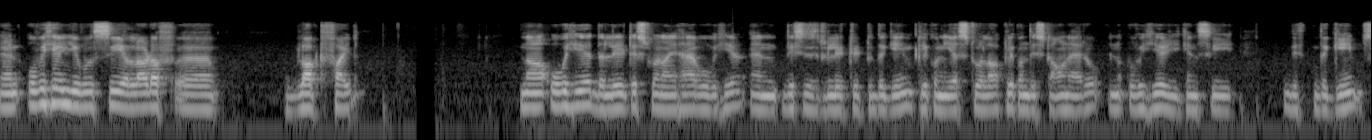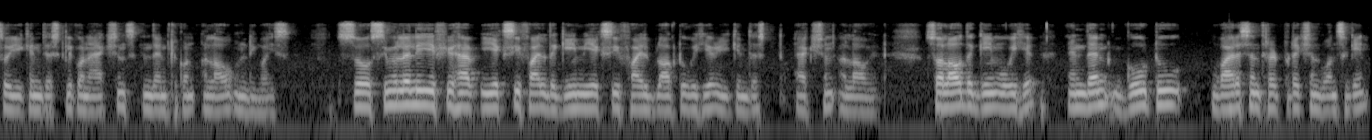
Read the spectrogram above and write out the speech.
And over here you will see a lot of uh, blocked file. Now over here the latest one I have over here and this is related to the game. Click on yes to allow. Click on this down arrow. And over here you can see the, the game. So you can just click on actions and then click on allow on device. So similarly if you have exe file the game exe file blocked over here you can just action allow it. So allow the game over here and then go to virus and threat protection once again.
